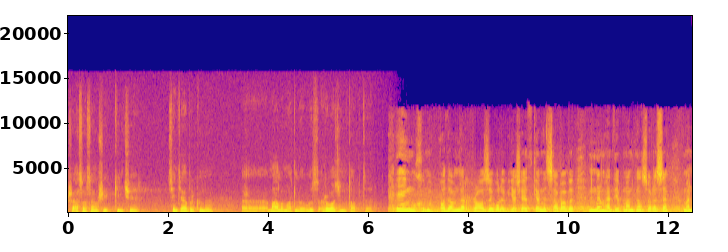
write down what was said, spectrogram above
O'sha asosan o'sha ikkinchi sentyabr kuni ma'lumotlar o'z rivojini topdi. Eng muhimi odamlar rozi bo'lib yashayotgani sababi nima deb mandan so'rasa man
